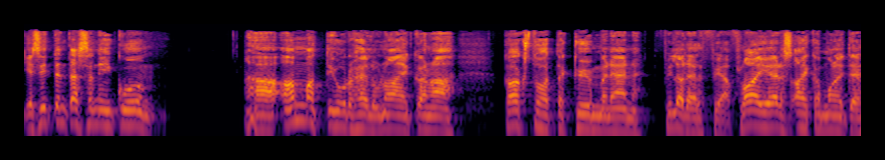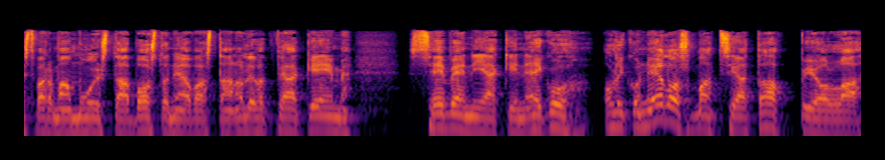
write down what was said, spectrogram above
ja sitten tässä niin kuin ammattiurheilun aikana 2010 Philadelphia Flyers, aika moni teistä varmaan muistaa, Bostonia vastaan olivat vielä Game 7 ei kun, oliko nelosmatsia tappiolla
